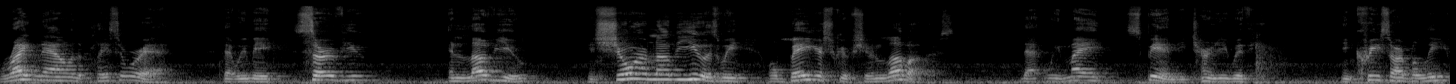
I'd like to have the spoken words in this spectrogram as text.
right now in the place that we're at, that we may serve you and love you and show our love to you as we obey your scripture and love others, that we may spend eternity with you. Increase our belief,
